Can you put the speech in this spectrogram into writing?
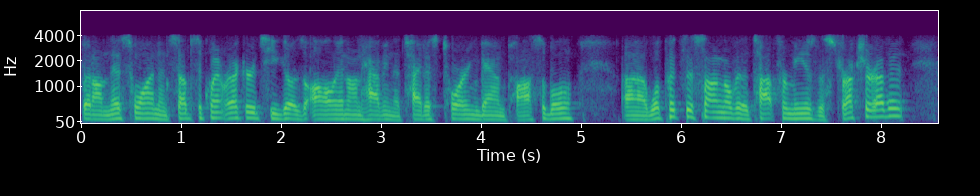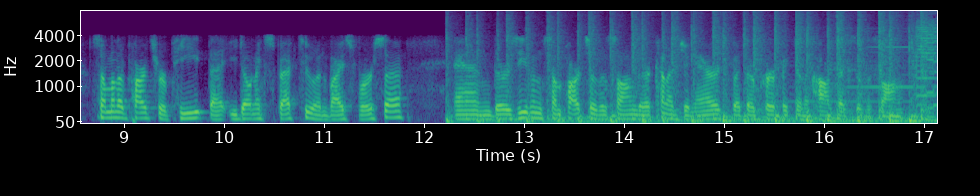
but on this one and subsequent records, he goes all in on having the tightest touring band possible. Uh, what puts this song over the top for me is the structure of it. Some of the parts repeat that you don't expect to, and vice versa. And there's even some parts of the song that are kind of generic, but they're perfect in the context of the song.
